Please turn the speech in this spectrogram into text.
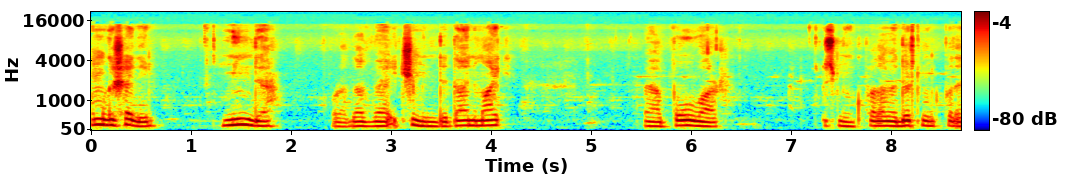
Amma qışa deyim. 1000 də orada və 2000 də Dynamite və Bow var. 3000 kupada və 4000 kupada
